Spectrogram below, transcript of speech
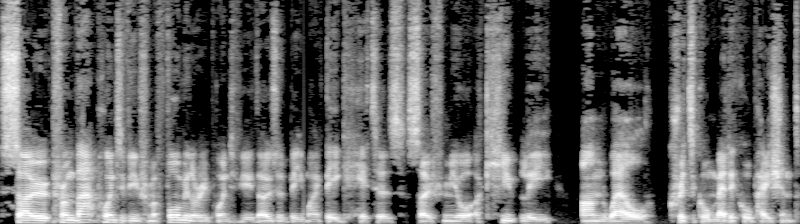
So, from that point of view, from a formulary point of view, those would be my big hitters. So, from your acutely unwell critical medical patient,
